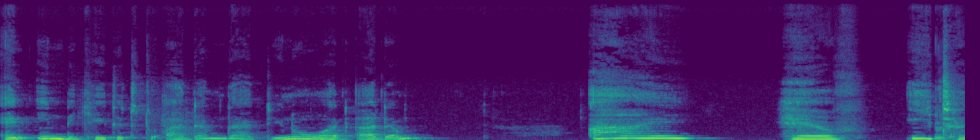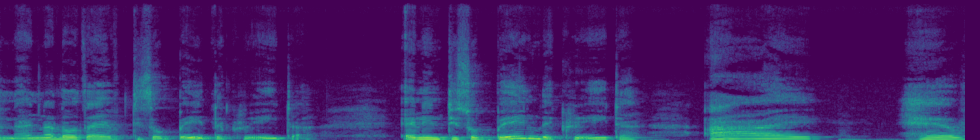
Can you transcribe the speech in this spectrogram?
and indicated to Adam that, you know what, Adam, I have eaten. In other words, I have disobeyed the Creator. And in disobeying the Creator, I have,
